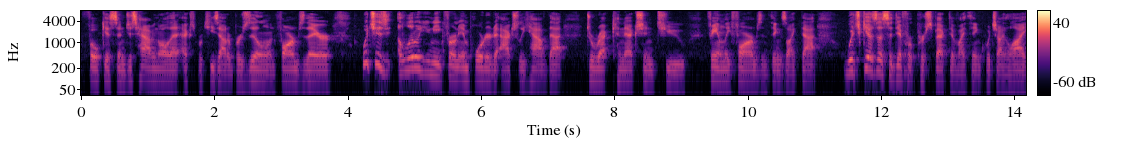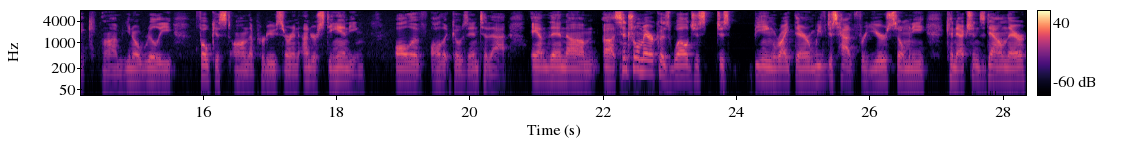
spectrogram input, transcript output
focus, and just having all that expertise out of Brazil and farms there which is a little unique for an importer to actually have that direct connection to family farms and things like that, which gives us a different perspective, I think, which I like. Um, you know, really focused on the producer and understanding all of all that goes into that. And then um, uh, Central America as well, just just being right there. And we've just had for years so many connections down there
